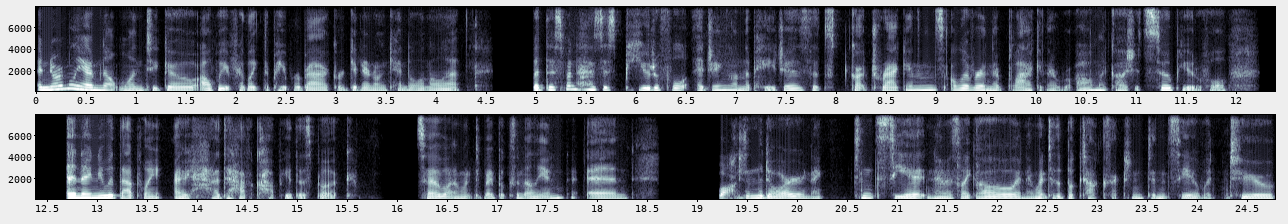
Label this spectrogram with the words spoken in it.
And normally I'm not one to go, I'll wait for like the paperback or get it on Kindle and all that. But this one has this beautiful edging on the pages that's got dragons all over and they're black and they're, oh my gosh, it's so beautiful. And I knew at that point I had to have a copy of this book. So I went to my Books a Million and walked in the door and I didn't see it and I was like, oh, and I went to the BookTok section, didn't see it, went to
